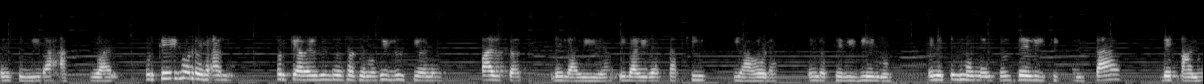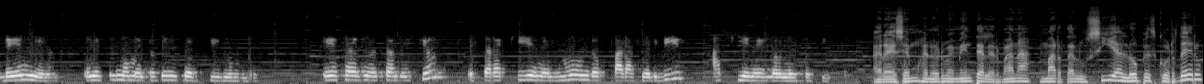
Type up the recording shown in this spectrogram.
en su vida actual. ¿Por qué digo real? Porque a veces nos hacemos ilusiones falsas de la vida y la vida está aquí y ahora, en lo que vivimos en estos momentos de dificultad, de pandemia, en estos momentos de incertidumbre. Esa es nuestra misión, estar aquí en el mundo para servir a quienes lo necesitan. Agradecemos enormemente a la hermana Marta Lucía López Cordero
